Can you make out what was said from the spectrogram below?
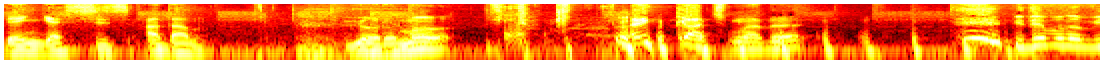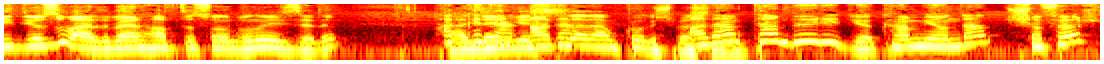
Dengesiz adam yorumu dikkatlerden kaçmadı. bir de bunun videosu vardı ben hafta sonu bunu izledim. dengesiz adam konuşması Adam tam böyle diyor kamyondan şoför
